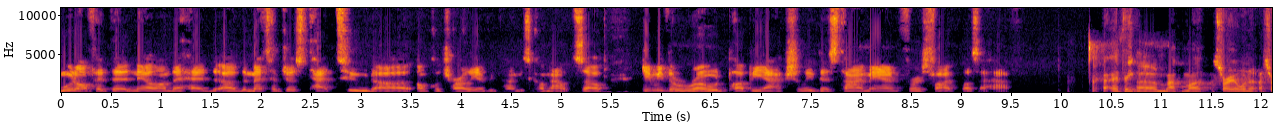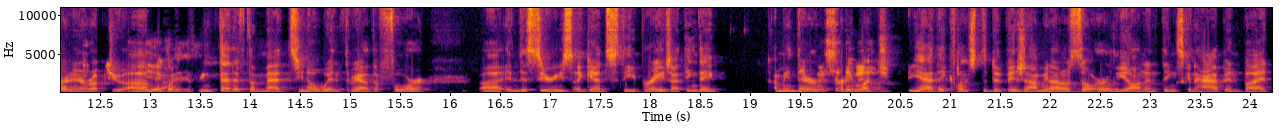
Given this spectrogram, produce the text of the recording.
Munaf hit the nail on the head. Uh, the Mets have just tattooed uh, Uncle Charlie every time he's come out. So give me the road puppy actually this time and first five plus a half. I think. Um, sorry, I want to. Sorry to interrupt you. Um, yeah, I think that if the Mets, you know, win three out of the four uh, in this series against the Braves, I think they. I mean, they're pretty the much yeah. They clinched the division. I mean, I know it's still early on and things can happen, but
